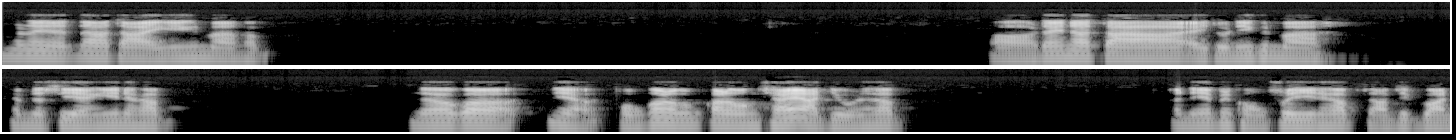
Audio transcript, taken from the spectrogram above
ไม่ได้หน้าตาอย่างนี้ขึ้นมาครับอ๋อได้หน้าตาไอ้ตัวนี้ขึ้นมาแอมเซียอย่างนี้นะครับ แล้วก็เนี่ย ผมก็กำลังใช้อัดอยู่นะครับ อันนี้เป็นของฟรีนะครับสามสิบวัน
